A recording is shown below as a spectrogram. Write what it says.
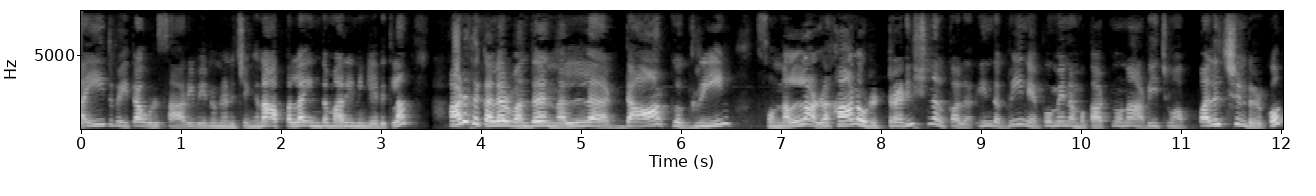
லைட் வெயிட்டாக ஒரு saree வேணும்னு நினச்சிங்கன்னா அப்போல்லாம் இந்த மாதிரி நீங்கள் எடுக்கலாம். அடுத்த கலர் வந்து நல்ல டார்க் க்ரீன் ஸோ நல்ல அழகான ஒரு ட்ரெடிஷ்னல் கலர் இந்த க்ரீன் எப்போவுமே நம்ம கட்டணும்னா அப்படியே சும்மா பளிச்சுன்னு இருக்கும்.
